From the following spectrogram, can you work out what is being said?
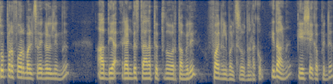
സൂപ്പർ ഫോർ മത്സരങ്ങളിൽ നിന്ന് ആദ്യ രണ്ട് സ്ഥാനത്തെത്തുന്നവർ തമ്മിൽ ഫൈനൽ മത്സരവും നടക്കും. ഇതാണ് ഏഷ്യ കപ്പിന്റെ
